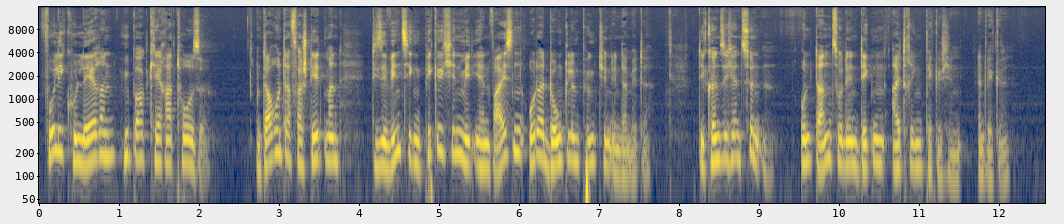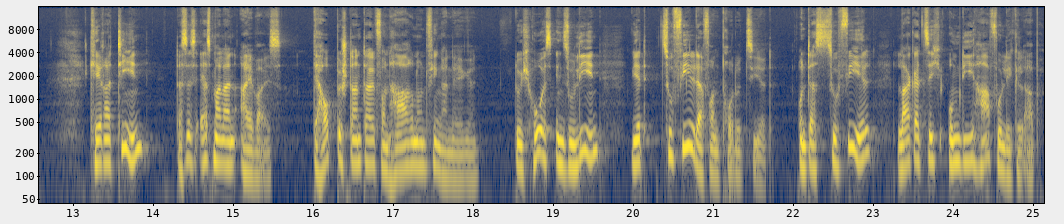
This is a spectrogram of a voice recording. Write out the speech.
follikulären Hyperkeratose. Und darunter versteht man diese winzigen Pickelchen mit ihren weißen oder dunklen Pünktchen in der Mitte. Die können sich entzünden und dann zu den dicken, eitrigen Pickelchen entwickeln. Keratin, das ist erstmal ein Eiweiß, der Hauptbestandteil von Haaren und Fingernägeln. Durch hohes Insulin wird zu viel davon produziert. Und das zu viel lagert sich um die Haarfollikel ab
